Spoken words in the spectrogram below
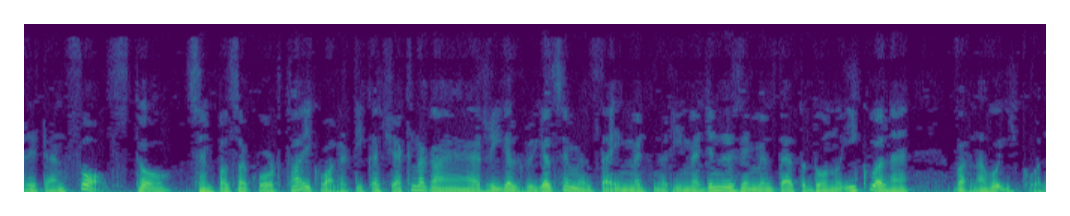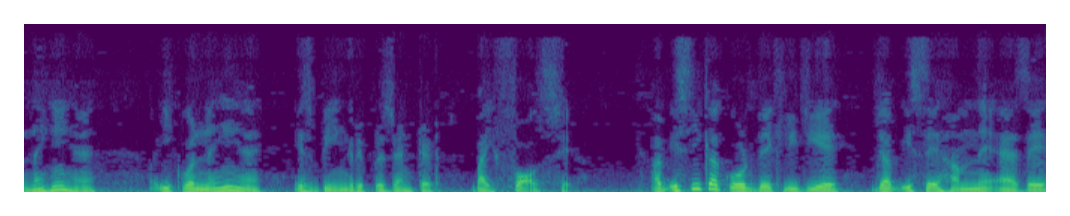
return false. تو سمپل سا کوڈ تھا اکوالٹی کا چیک لگایا ہے ریئل ریئل سے ملتا ہے امیجنری امیجنری سے ملتا ہے تو دونوں ایکول ہیں ورنہ وہ ایکول نہیں ہے ایکول نہیں ہے is being represented by false ہے اب اسی کا کوڈ دیکھ لیجیے جب اسے ہم نے as a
